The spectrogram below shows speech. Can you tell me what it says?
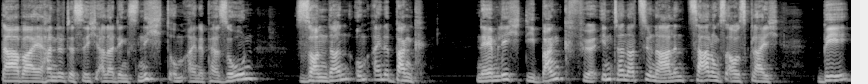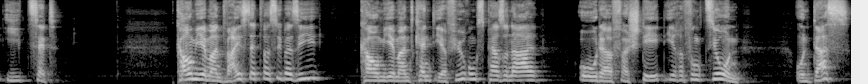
Dabei handelt es sich allerdings nicht um eine Person, sondern um eine Bank, nämlich die Bank für internationalen Zahlungsausgleich BIZ. Kaum jemand weiß etwas über sie, kaum jemand kennt ihr Führungspersonal oder versteht ihre Funktion. Und das,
